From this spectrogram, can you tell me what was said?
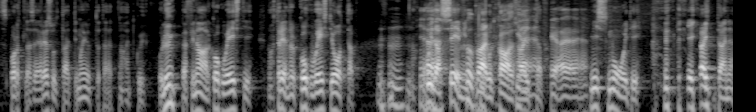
sportlase resultaati mõjutada, et noh, et kui olümpiafinaal, kogu Eesti, noh, treener, kogu Eesti ootab noh, kuidas see mind praegult kaasa aitab? mismoodi ei aita, onju.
